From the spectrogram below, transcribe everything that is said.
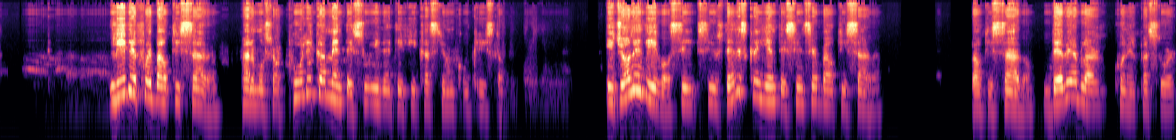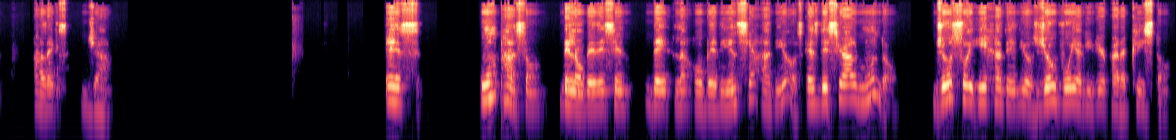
Lidia fue bautizada para mostrar públicamente su identificación con Cristo. Y yo le digo, si, si usted es creyente sin ser bautizada, bautizado, debe hablar con el pastor Alex ya. Es un paso de la de la obediencia a Dios, es decir al mundo, yo soy hija de Dios, yo voy a vivir para Cristo.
